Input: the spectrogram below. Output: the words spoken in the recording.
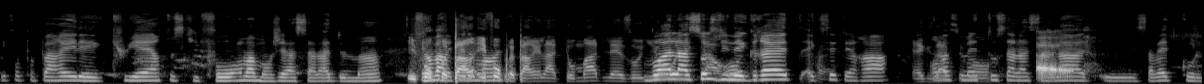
Il faut préparer les cuillères, tout ce qu'il faut. On va manger la salade demain. Il faut, préparer, il faut préparer la tomate, les oignons. Voilà, les sauce carottes. vinaigrette, etc. Exactement. On va se mettre tous à la salade et ça va être cool.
